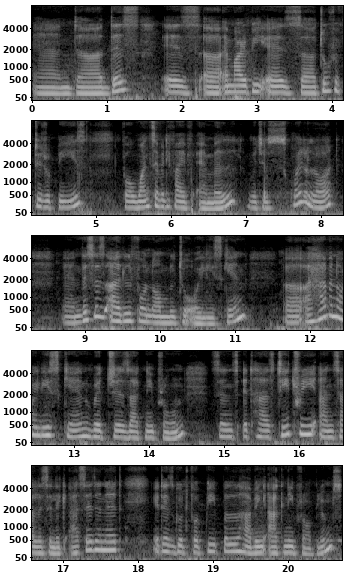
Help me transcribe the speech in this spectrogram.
And uh, this is uh, MRP is uh, 250 rupees for 175 ml, which is quite a lot and this is ideal for normal to oily skin uh, I have an oily skin which is acne prone since it has tea tree and salicylic acid in it. It is good for people having acne problems.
